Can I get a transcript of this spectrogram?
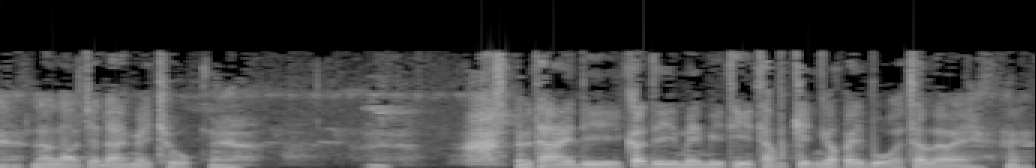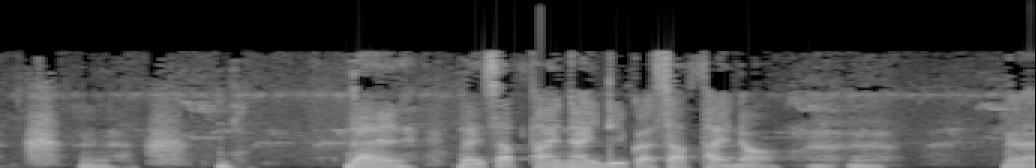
นะแล้วเราจะได้ไม่ทุกข์นะหรือถ้าให้ดีก็ดีไม่มีที่ทำกินก็ไปบวชซะเลย ได้ได้ทรัพย์ภายในดีกว่าทรัพย์ภายนอกนะ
